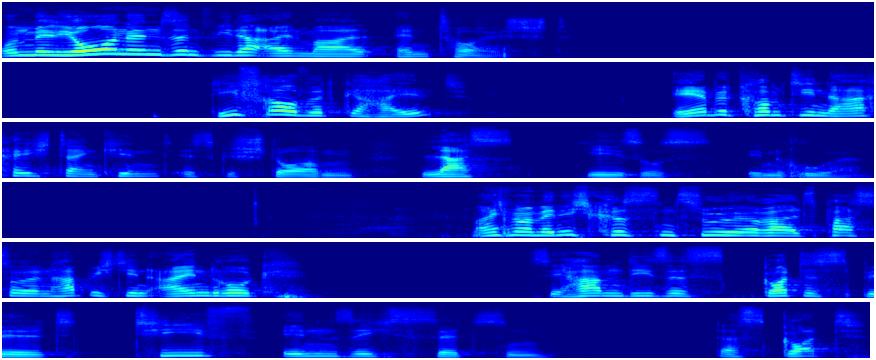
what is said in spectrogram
und Millionen sind wieder einmal enttäuscht. Die Frau wird geheilt er bekommt die Nachricht, dein Kind ist gestorben. Lass Jesus in Ruhe. Manchmal, wenn ich Christen zuhöre als Pastor, dann habe ich den Eindruck, sie haben dieses Gottesbild tief in sich sitzen, dass Gott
